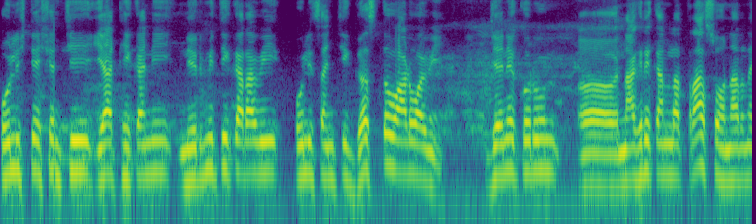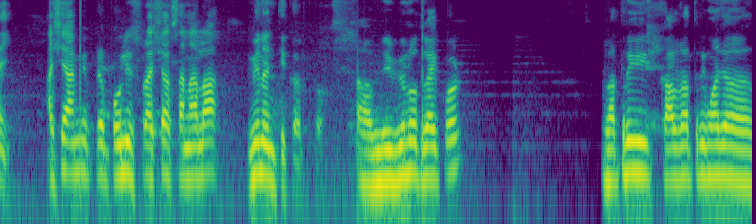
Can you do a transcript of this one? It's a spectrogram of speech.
पोलीस स्टेशनची या ठिकाणी निर्मिती करावी पोलिसांची गस्त वाढवावी जेणेकरून नागरिकांना त्रास होणार नाही अशी आम्ही प्र- पोलीस प्रशासनाला विनंती करतो. मी विनोद गायकवाड. रात्री काल रात्री माझ्या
